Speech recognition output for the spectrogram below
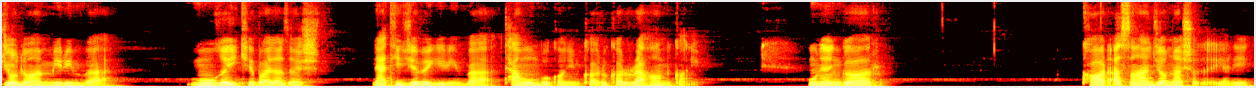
جلو هم میریم و موقعی که باید ازش نتیجه بگیریم و تموم بکنیم کار رو کار رو رها می‌کنیم. اون انگار کار اصلا انجام نشده. یعنی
